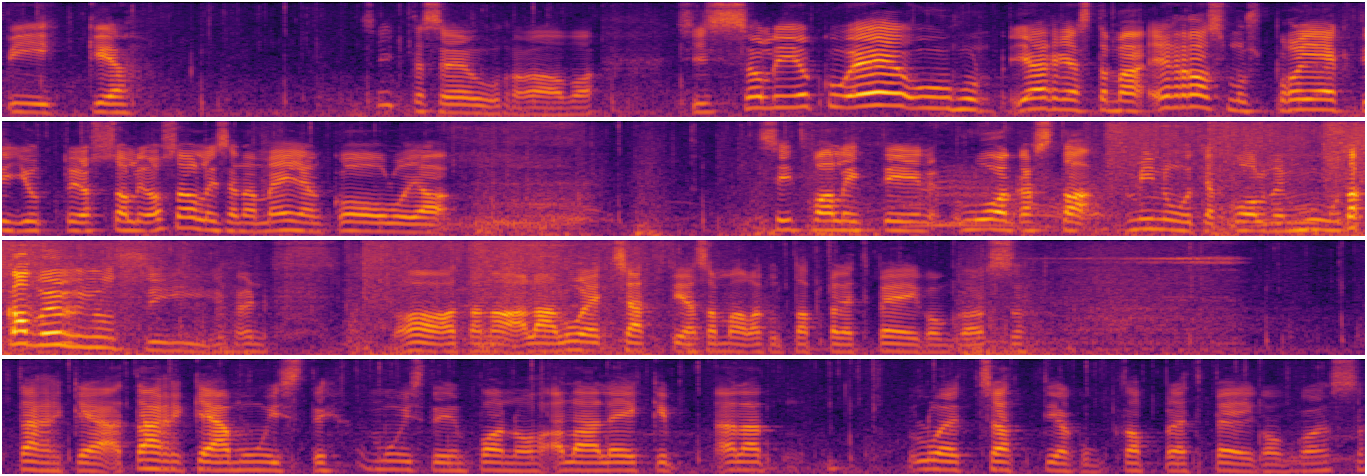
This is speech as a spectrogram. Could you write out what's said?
piikkiä. Sitten seuraava. Siis se oli joku EU-hun järjestämä Erasmus-projekti juttu, jossa oli osallisena meidän koulu ja sit valittiin luokasta minut ja kolme muuta kaveria siihen. Saatana, älä lue chattia samalla kun tappelet Peikon kanssa. Tärkeä, tärkeä muisti, muistiinpano. Älä leikki, älä luet chattia, kun tappelet Peikon kanssa.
